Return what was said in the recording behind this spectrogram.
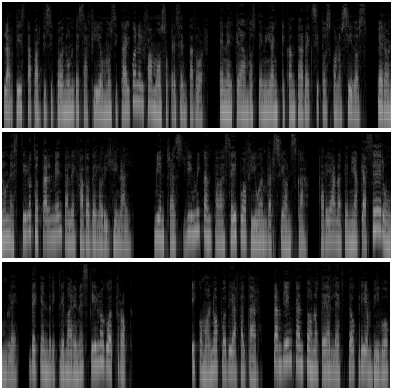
la artista participó en un desafío musical con el famoso presentador, en el que ambos tenían que cantar éxitos conocidos, pero en un estilo totalmente alejado del original. Mientras Jimmy cantaba Shape of You en versión ska, Ariana tenía que hacer Humble, de Kendrick Lamar en estilo goth rock. Y como no podía faltar, también cantó No Te Left Cry en vivo,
